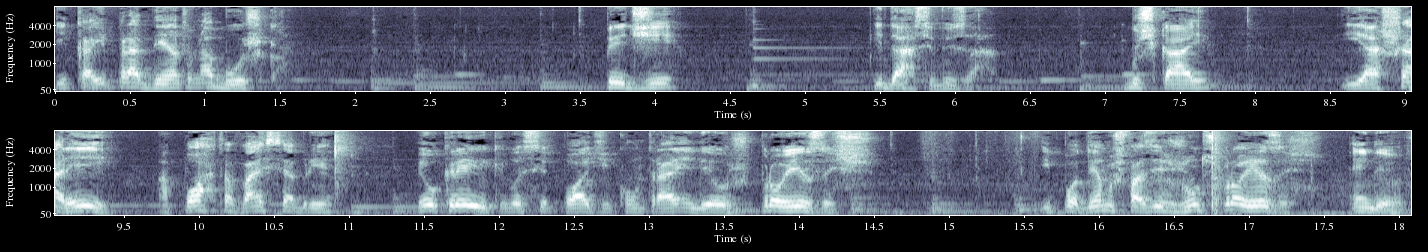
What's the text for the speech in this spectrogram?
e cair para dentro na busca. Pedir e dar-se-vos-á. Buscai e acharei, a porta vai se abrir. Eu creio que você pode encontrar em Deus proezas e podemos fazer juntos proezas em Deus.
